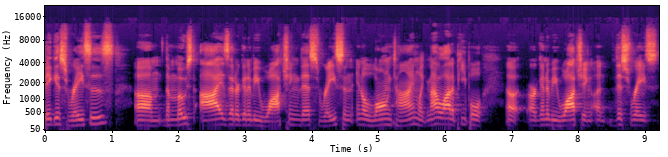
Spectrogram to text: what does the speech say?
biggest races um, the most eyes that are going to be watching this race in, in a long time. Like, not a lot of people uh, are going to be watching uh, this race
